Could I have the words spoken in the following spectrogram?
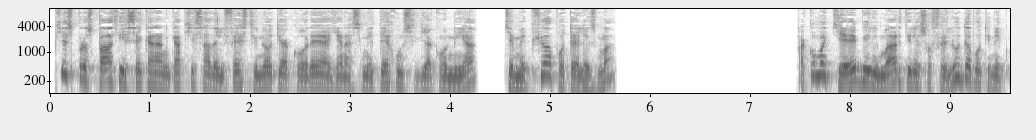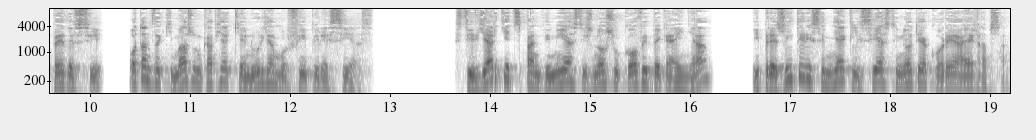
Ποιες προσπάθειες έκαναν κάποιες αδελφές στη Νότια Κορέα για να συμμετέχουν στη διακονία και με ποιο αποτέλεσμα; Ακόμα και έμπειροι μάρτυρες ωφελούνται από την εκπαίδευση όταν δοκιμάζουν κάποια καινούρια μορφή υπηρεσίας. Στη διάρκεια της πανδημίας της νόσου COVID-19, οι πρεσβύτεροι σε μια εκκλησία στη Νότια Κορέα έγραψαν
